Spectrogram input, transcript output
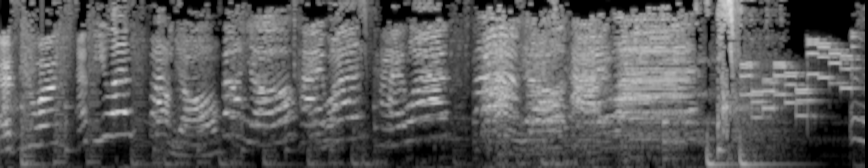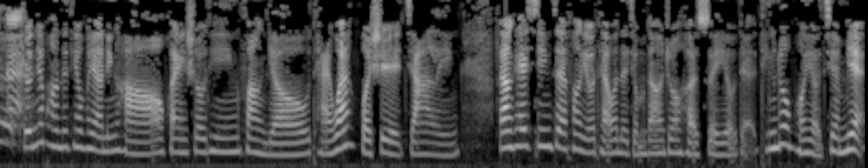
FUN FUN 放油放油，台湾台湾放油台湾。手机旁的听众朋友，您好，欢迎收听《放游台湾》，我是嘉玲，非常开心在《放游台湾》的节目当中和所有的听众朋友见面。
